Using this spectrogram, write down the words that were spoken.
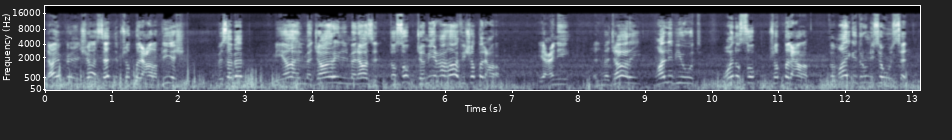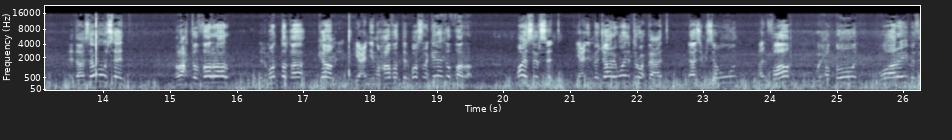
لا يمكن انشاء سد بشط العرب. ليش؟ بسبب مياه المجاري للمنازل. تصب جميعها في شط العرب. يعني المجاري مال البيوت وين تصب؟ بشط العرب. فما يقدرون يسوون سد. إذا سووا سد راح تتضرر المنطقة كاملة. يعني محافظة البصرة كلها تتضرر. ما يصير سد. يعني المجاري وين تروح بعد؟ لازم يسوون انفاق ويحطون مواري مثل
